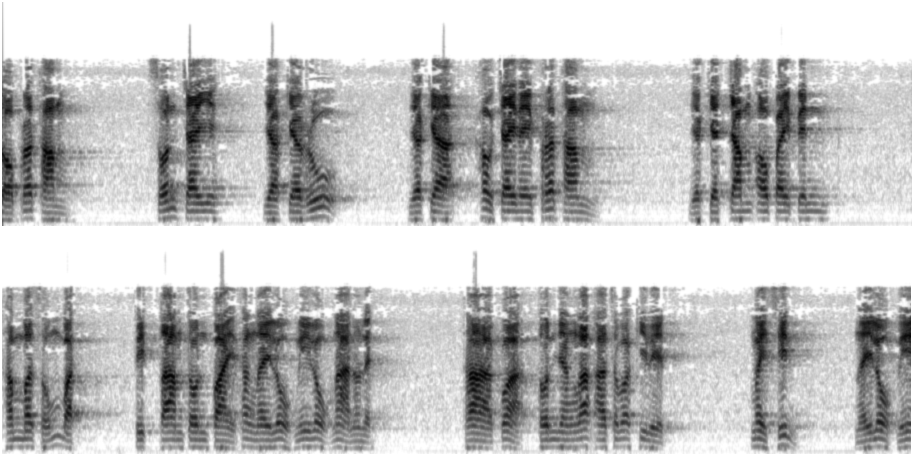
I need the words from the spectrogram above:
ต่อพระธรรม สนใจอยากจะรู้ อยากจะเข้าใจในพระธรรม อยากจะจำเอาไปเป็นธรรมสมบัติ ติดตามตนไปทั้งในโลกนี้โลกหน้านั่นแหละ ถ้าว่าตนยังละอาสวะกิเลสไม่สิ้นในโลกนี้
